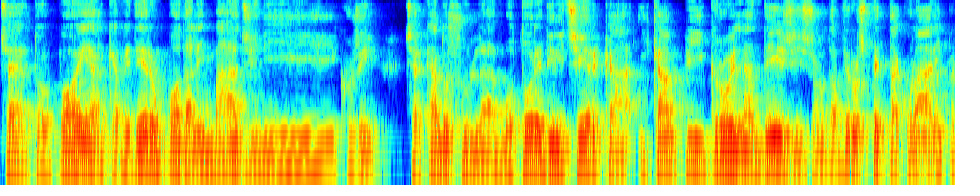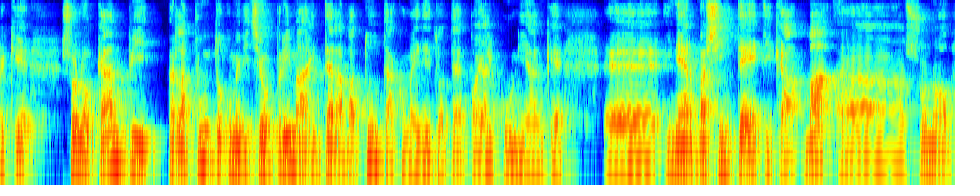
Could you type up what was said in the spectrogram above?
Certo, poi anche a vedere un po' dalle immagini così, cercando sul motore di ricerca, i campi groenlandesi sono davvero spettacolari perché sono campi per l'appunto, come dicevo prima, in terra battuta, come hai detto te, poi alcuni anche eh, in erba sintetica, ma eh, sono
